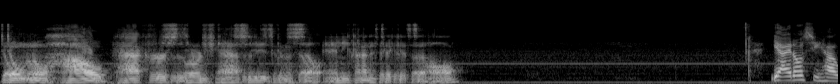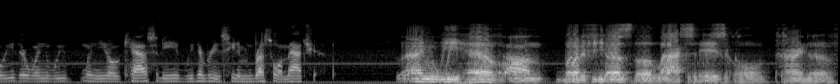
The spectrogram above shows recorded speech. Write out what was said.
don't know how Pac versus Orange Cassidy is going to sell any kind of tickets at all. Yeah, I don't see how either. When we when you know Cassidy, we never even seen him wrestle a match yet. I mean, we have, um, but if he does the lackadaisical kind of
